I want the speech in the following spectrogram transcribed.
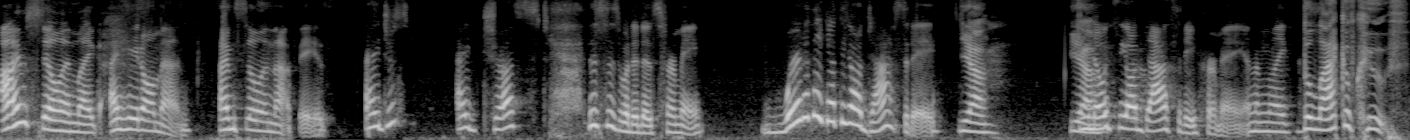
I'm still in like I hate all men. I'm still in that phase. I just I just this is what it is for me. Where do they get the audacity? Yeah. Yeah. You know it's the audacity for me. And I'm like, the lack of couth.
